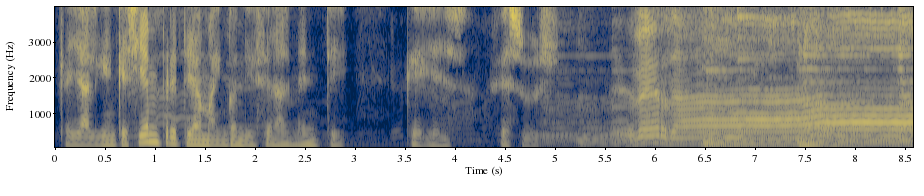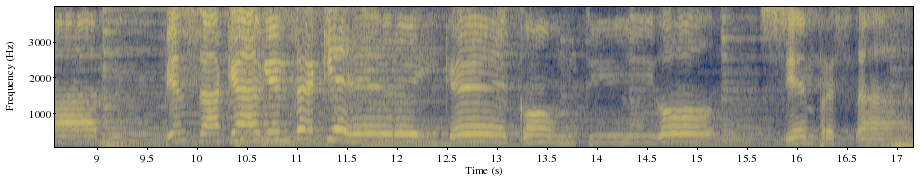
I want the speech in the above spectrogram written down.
que hay alguien que siempre te ama incondicionalmente, que es Jesús. De verdad, piensa que alguien te quiere y que contigo siempre está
